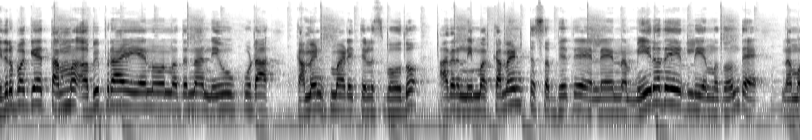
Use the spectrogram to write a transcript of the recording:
ಇದ್ರ ಬಗ್ಗೆ ತಮ್ಮ ಅಭಿಪ್ರಾಯ ಏನು ಅನ್ನೋದನ್ನು ನೀವು ಕೂಡ ಕಮೆಂಟ್ ಮಾಡಿ ತಿಳಿಸಬಹುದು. ಆದರೆ ನಿಮ್ಮ ಕಮೆಂಟ್ ಸಭ್ಯತೆ ಎಲ್ಲೆಯನ್ನು ಮೀರದೇ ಇರಲಿ ಅನ್ನೋದೊಂದೇ ನಮ್ಮ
